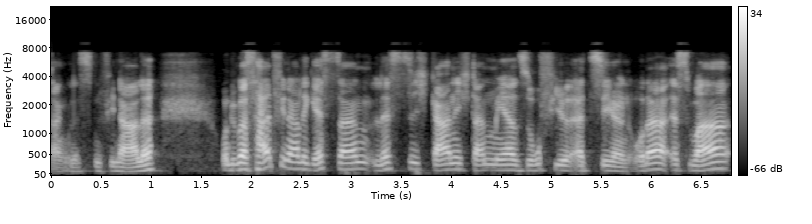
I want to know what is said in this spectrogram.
Ranglistenfinale. Und über das Halbfinale gestern lässt sich gar nicht dann mehr so viel erzählen, oder? Es war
